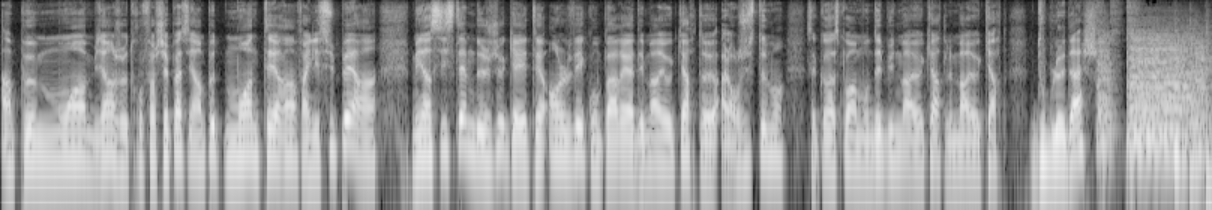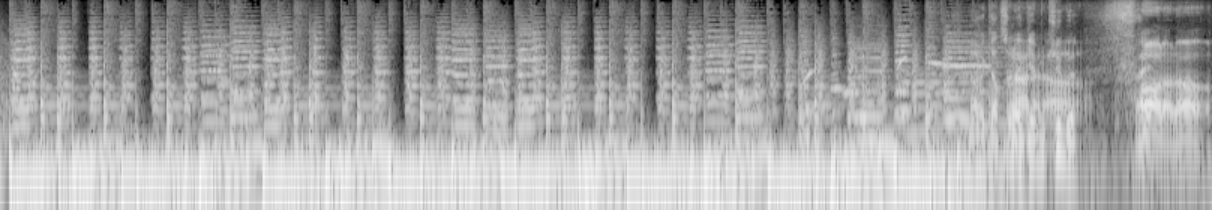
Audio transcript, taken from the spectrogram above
un peu moins bien, je trouve. Enfin, je sais pas, s'il y a un peu moins de terrain. Enfin, il est super, hein. Mais il y a un système de jeu qui a été enlevé comparé à des Mario Kart. Euh, Alors, justement, ça correspond à mon début de Mario Kart, le Mario Kart double dash. Mario Kart sur la Ah là GameCube. là. Oh là là.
